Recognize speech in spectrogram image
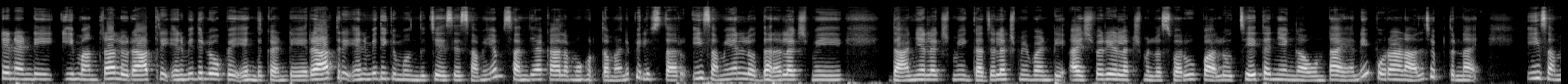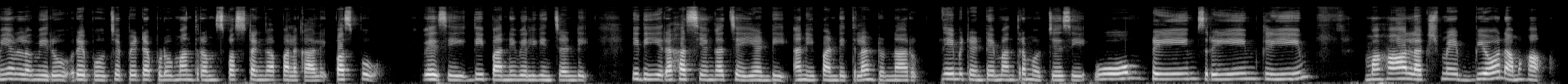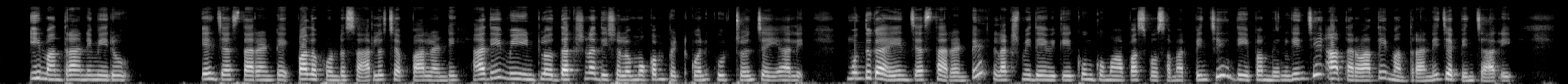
అంటేనండి ఈ మంత్రాలు రాత్రి ఎనిమిది లోపే ఎందుకంటే రాత్రి ఎనిమిదికి ముందు చేసే సమయం సంధ్యాకాల ముహూర్తం అని పిలుస్తారు. ఈ సమయంలో ధనలక్ష్మి ధాన్యలక్ష్మి గజలక్ష్మి వంటి ఐశ్వర్యలక్ష్మిల స్వరూపాలు చైతన్యంగా ఉంటాయని పురాణాలు చెప్తున్నాయి. ఈ సమయంలో మీరు రేపు చెప్పేటప్పుడు మంత్రం స్పష్టంగా పలకాలి. పసుపు వేసి దీపాన్ని వెలిగించండి. ఇది రహస్యంగా చేయండి అని పండితులు అంటున్నారు. ఏమిటంటే మంత్రం వచ్చేసి ఓం హ్రీం శ్రీం క్లీం మహాలక్ష్మేభ్యో నమ. ఈ మంత్రాన్ని మీరు ఏం చేస్తారంటే పదకొండు సార్లు చెప్పాలండి. అది మీ ఇంట్లో దక్షిణ దిశలో ముఖం పెట్టుకొని కూర్చొని చేయాలి. ముందుగా ఏం చేస్తారంటే లక్ష్మీదేవికి కుంకుమ పసుపు సమర్పించి దీపం వెలిగించి ఆ తర్వాత ఈ మంత్రాన్ని జపించాలి.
